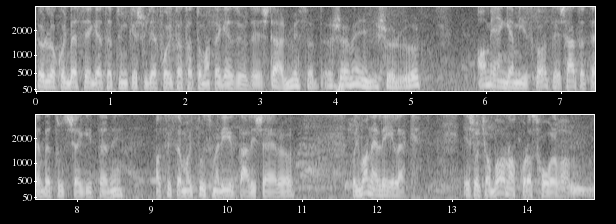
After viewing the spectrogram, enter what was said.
Örülök, hogy beszélgethetünk, és ugye folytathatom a tegeződést. Természetesen, én is örülök. Ami engem izgat, és hát ha te ebbe tudsz segíteni, azt hiszem, hogy tudsz, mert írtál is erről, hogy van-e lélek, és hogyha van, akkor az hol van?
